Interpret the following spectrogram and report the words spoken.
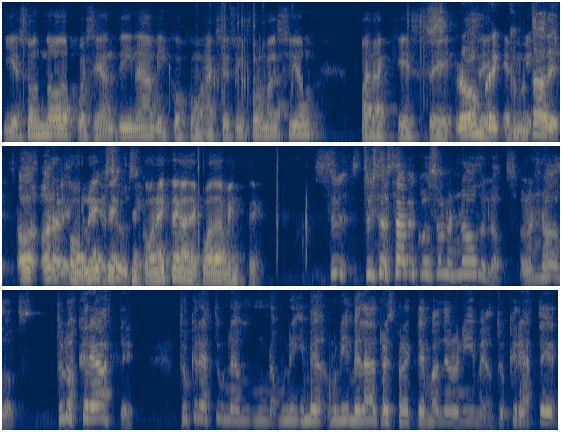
y esos nodos pues sean dinámicos con acceso a información para que se, hombre, se, conecten, adecuadamente. Tú ya sabes cuáles son los nódulos, los nodos. Tú los creaste. Tú creaste una, un, email, un email address para que te manden un email. Tú creaste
